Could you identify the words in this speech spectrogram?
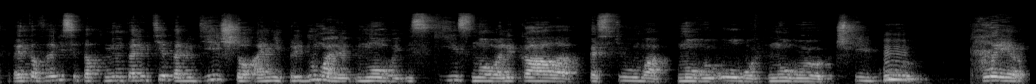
патентов. это зависит от менталитета людей, что они придумали новый эскиз, новое лекало, костюма, новую обувь, новую шпильку, Мгм. плеер,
